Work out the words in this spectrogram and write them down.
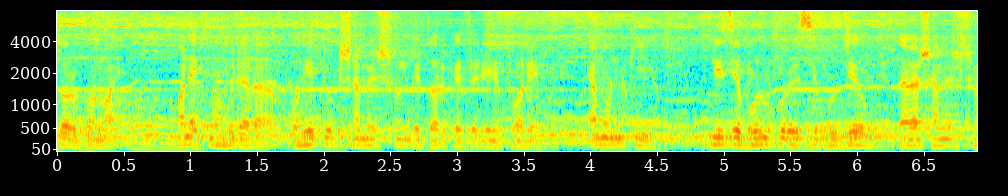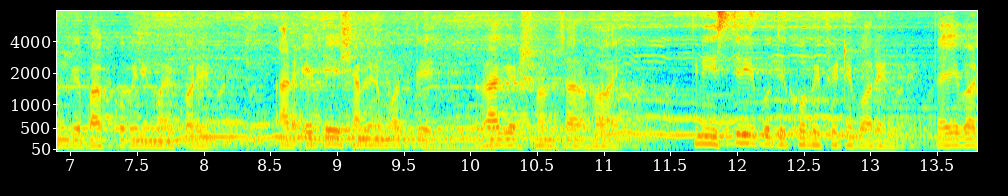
তর্ক নয়। অনেক মহিলারা অহেতুক স্বামীর সঙ্গে তর্কে জড়িয়ে পড়েন এমনকি নিজে ভুল করেছে বুঝেও তারা স্বামীর সঙ্গে বাক্য বিনিময় করে। আর এতেই স্বামীর মধ্যে রাগের সঞ্চার হয়। তিনি স্ত্রীর প্রতি ক্ষোভে ফেটে পড়েন। তাই এবার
